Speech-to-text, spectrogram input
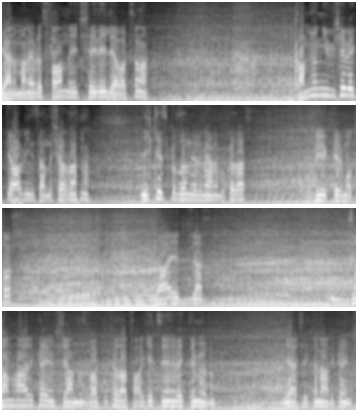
Yani manevrası falan da hiç şey değil ya baksana. Kamyon gibi bir şey bekliyor abi insan dışarıdan. İlk kez kullanıyorum yani bu kadar büyük bir motor. Gayet güzel. Cam harikaymış yalnız. Bak bu kadar fark edeceğini beklemiyordum. Gerçekten harikaymış.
